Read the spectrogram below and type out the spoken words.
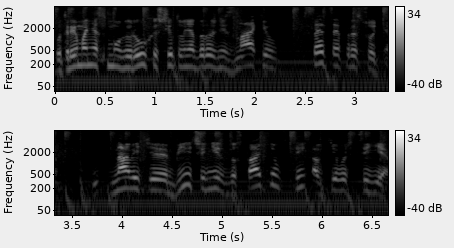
утримання смуги руху, щитування дорожніх знаків все це присутнє. Навіть е, більше ніж достатньо в цій автівочці є.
